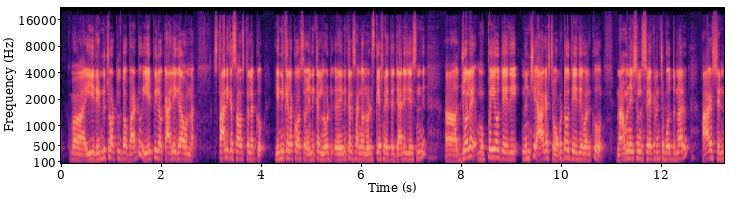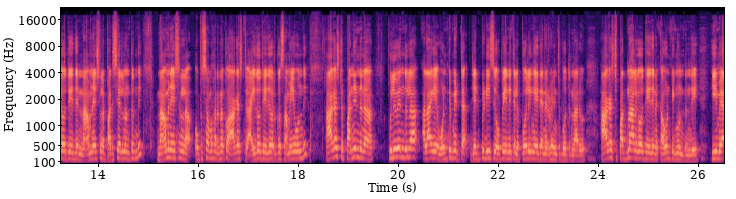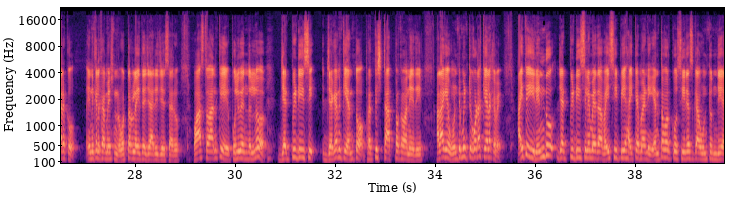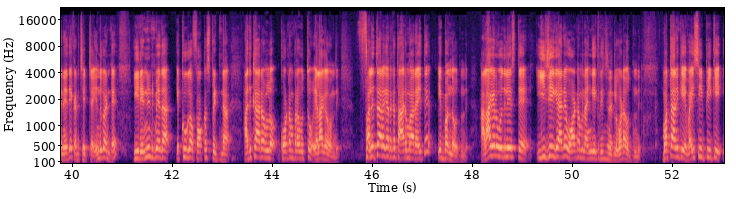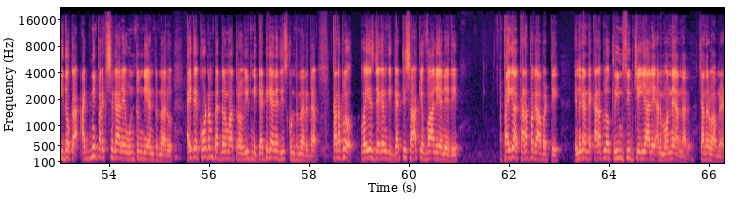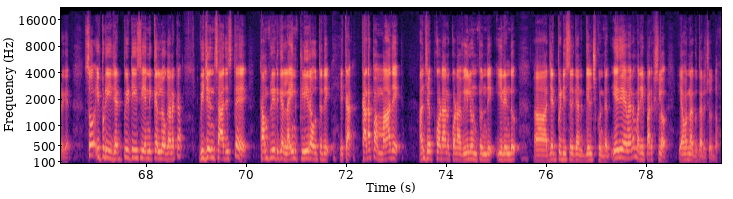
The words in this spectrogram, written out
ఈ రెండు చోట్లతో పాటు ఏపీలో ఖాళీగా ఉన్న స్థానిక సంస్థలకు ఎన్నికల కోసం ఎన్నికల నోటి ఎన్నికల సంఘం నోటిఫికేషన్ అయితే జారీ చేసింది. జూలై ముప్పైవ తేదీ నుంచి ఆగస్టు ఒకటో తేదీ వరకు నామినేషన్లు స్వీకరించబోతున్నారు. ఆగస్టు రెండవ తేదీన నామినేషన్ల పరిశీలన ఉంటుంది. నామినేషన్ల ఉపసంహరణకు ఆగస్టు ఐదో తేదీ వరకు సమయం ఉంది. ఆగస్టు పన్నెండున పులివెందుల అలాగే ఒంటిమిట్ట జడ్పీడీసీ ఉప ఎన్నికల పోలింగ్ అయితే నిర్వహించబోతున్నారు. ఆగస్టు పద్నాలుగవ తేదీన కౌంటింగ్ ఉంటుంది. ఈ మేరకు ఎన్నికల కమిషనర్ ఉత్తర్వులు అయితే జారీ చేశారు. వాస్తవానికి పులివెందుల్లో జడ్పీడీసీ జగన్కి ఎంతో ప్రతిష్టాత్మకం అనేది అలాగే ఒంటిమిట్టు కూడా కీలకమే. అయితే ఈ రెండు జడ్పీటీసీల మీద వైసీపీ హైకమాండ్ ఎంతవరకు సీరియస్గా ఉంటుంది అనేది ఇక్కడ చర్చ. ఎందుకంటే ఈ రెండింటి మీద ఎక్కువగా ఫోకస్ పెట్టిన అధికారంలో కూటమి ప్రభుత్వం ఎలాగ ఉంది? ఫలితాలు కనుక తారుమారైతే ఇబ్బంది అవుతుంది అలాగని వదిలేస్తే ఈజీగానే ఓటమిని అంగీకరించినట్లు కూడా అవుతుంది. మొత్తానికి వైసీపీకి ఇదొక అగ్ని పరీక్షగానే ఉంటుంది అంటున్నారు. అయితే కూటమి పెద్దలు మాత్రం వీటిని గట్టిగానే తీసుకుంటున్నారట. కడపలో వైఎస్ జగన్కి గట్టి షాక్ ఇవ్వాలి అనేది పైగా కడప కాబట్టి. ఎందుకంటే కడపలో క్లీన్ స్వీప్ చేయాలి అని మొన్నే అన్నారు చంద్రబాబు నాయుడు గారు. సో ఇప్పుడు ఈ జడ్పీటీసీ ఎన్నికల్లో గనక విజయం సాధిస్తే కంప్లీట్గా లైన్ క్లియర్ అవుతుంది. ఇక కడప మాదే అని చెప్పుకోవడానికి కూడా వీలుంటుంది ఈ రెండు జడ్పీటీసీలు కనుక గెలుచుకుంటుంది ఏది ఏమైనా మరి ఈ పరీక్షలో ఎవరు నగ్గుతారో చూద్దాం.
